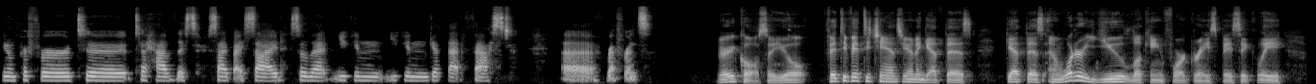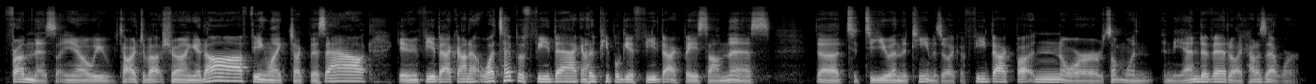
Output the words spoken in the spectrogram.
you know, prefer to to have this side by side so that you can you can get that fast uh, reference. Very cool. So you'll 50-50 chance you're going to get this, get this. And what are you looking for, Grace, basically from this? You know, we talked about showing it off, being like, check this out, giving feedback on it. What type of feedback and how do people give feedback based on this uh, to, to you and the team? Is there like a feedback button or something in the end of it? Or like, how does that work?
